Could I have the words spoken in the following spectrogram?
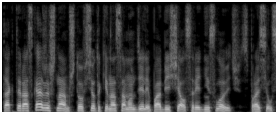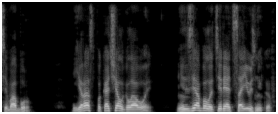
«Так ты расскажешь нам, что все-таки на самом деле пообещал Средний Слович?» — спросил Сивабур. Ераст покачал головой. Нельзя было терять союзников,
